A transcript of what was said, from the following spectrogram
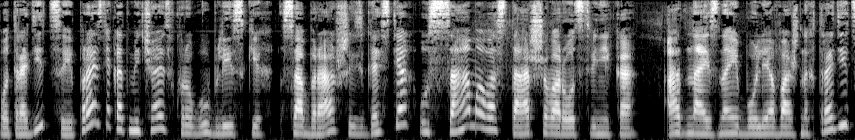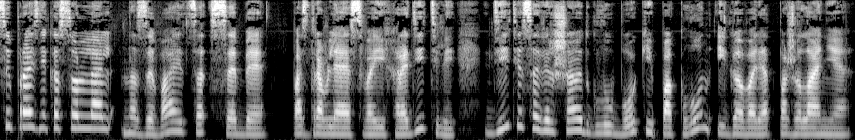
по традиции праздник отмечают в кругу близких, собравшись в гостях у самого старшего родственника. Одна из наиболее важных традиций праздника Соллаль называется Себе. Поздравляя своих родителей, дети совершают глубокий поклон и говорят пожелания.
